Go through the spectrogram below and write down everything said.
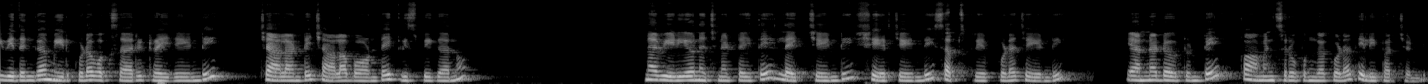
ఈ విధంగా మీరు కూడా ఒకసారి ట్రై చేయండి. చాలా అంటే చాలా బాగుంటాయి క్రిస్పీగాను. నా వీడియో నచ్చినట్టయితే లైక్ చేయండి షేర్ చేయండి సబ్స్క్రైబ్ కూడా చేయండి. ఏమన్నా డౌట్ ఉంటే కామెంట్స్ రూపంగా కూడా తెలియపరచండి.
